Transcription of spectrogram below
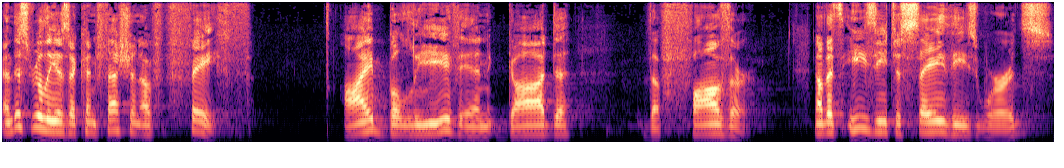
And this really is a confession of faith. I believe in God the Father. Now, that's easy to say these words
